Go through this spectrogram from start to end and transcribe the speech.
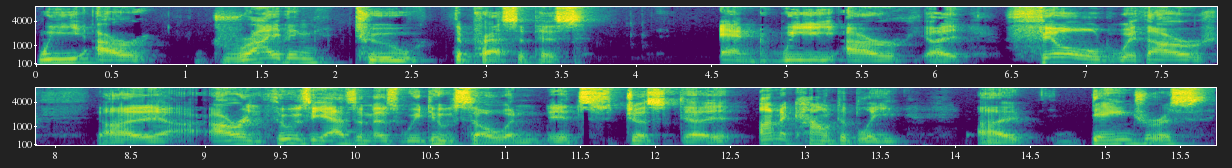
We are driving to the precipice and we are uh, filled with our uh, our enthusiasm as we do so, and it's just uh, unaccountably uh, dangerous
